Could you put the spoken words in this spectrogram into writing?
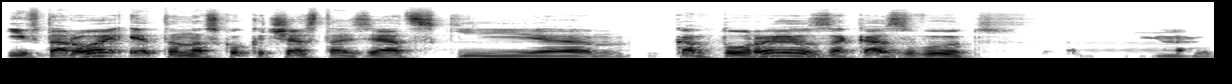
И второе – это насколько часто азиатские конторы заказывают э,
